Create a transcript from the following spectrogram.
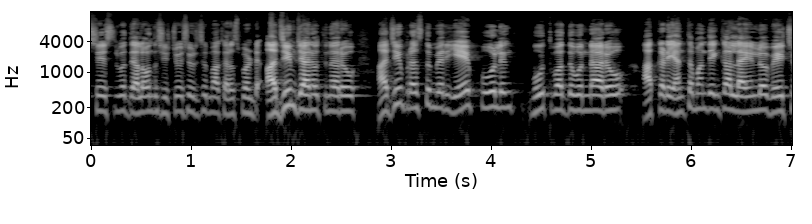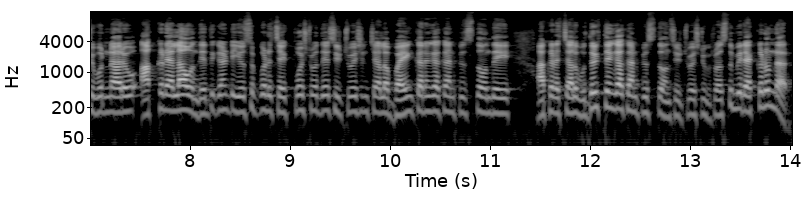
స్టేషన్ వద్ద ఎలా ఉంది సిచ్యువేషన్ గురించి మా కరెస్పాండెంట్ అజీం జాయిన్ అవుతున్నారు. అజీం ప్రస్తుతం మీరు ఏ పోలింగ్ బూత్ వద్ద ఉన్నారు? అక్కడ ఎంతమంది ఇంకా లైన్లో వేచి ఉన్నారు? అక్కడ ఎలా ఉంది? ఎందుకంటే యూసఫ్ కూడా చెక్ పోస్ట్ వద్ద సిచ్యువేషన్ చాలా భయంకరంగా కనిపిస్తోంది. అక్కడ చాలా ఉద్రిక్తంగా కనిపిస్తోంది సిచ్యువేషన్. ప్రస్తుతం మీరు ఎక్కడున్నారు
